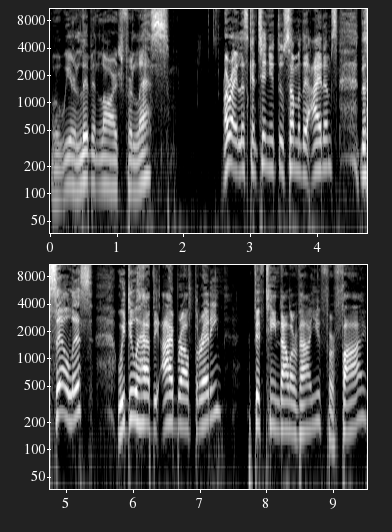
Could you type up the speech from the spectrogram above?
where we are living large for less. All right, let's continue through some of the items. The sale list we do have the eyebrow threading, $15 value for five.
